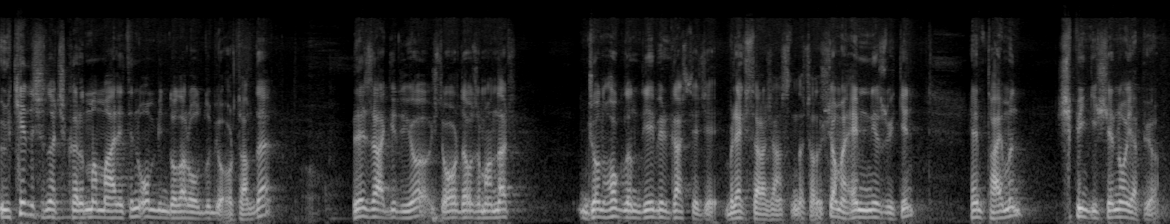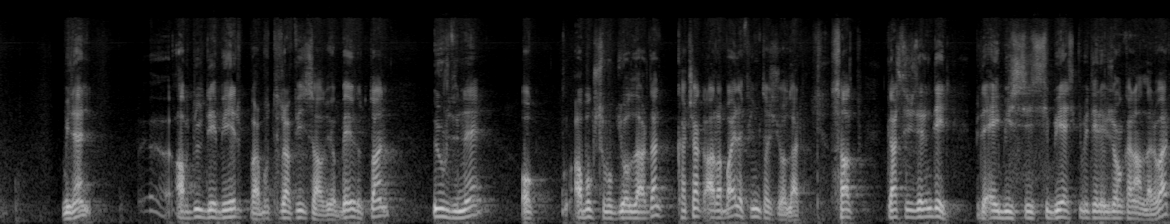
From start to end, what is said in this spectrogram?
ülke dışına çıkarılma maliyetinin 10 bin dolar olduğu bir ortamda Reza gidiyor. İşte orada o zamanlar John Hoglan diye bir gazeteci Black Star ajansında çalışıyor ama hem Newsweek'in hem Time'ın shipping işlerini o yapıyor. Bilen e, Abdül diye var. Bu trafiği sağlıyor. Beyrut'tan Ürdün'e o abuk subuk yollardan kaçak arabayla film taşıyorlar. Salt gazetecilerin değil. Bir de ABC, CBS gibi televizyon kanalları var.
